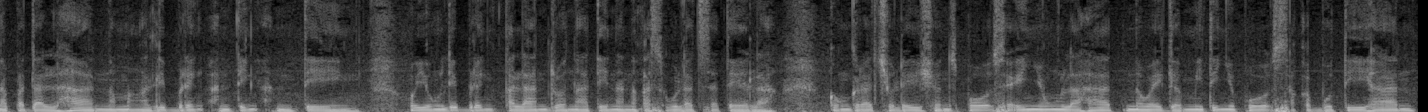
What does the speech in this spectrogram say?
napadalhan ng mga libreng anting-anting o yung libreng talandro natin na nakasulat sa tela. Congratulations po sa inyong lahat. Naway gamitin nyo po sa kabutihan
